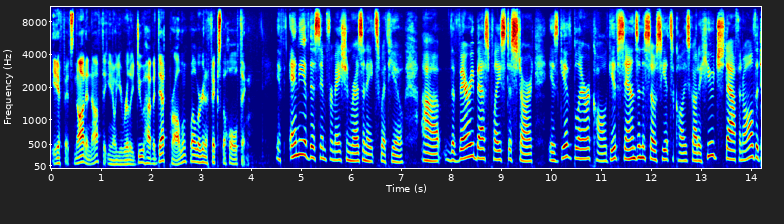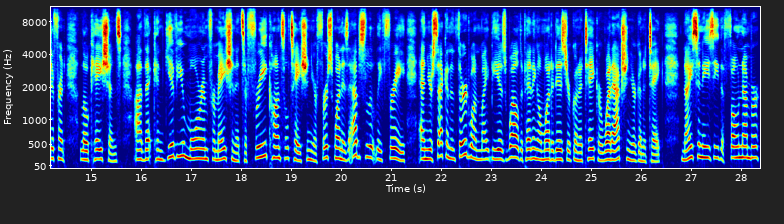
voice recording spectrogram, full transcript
If it's not enough that you know you really do have a debt problem, well, we're going to fix the whole thing. If any of this information resonates with you, uh, the very best place to start is give Blair a call. Give Sands and Associates a call. He's got a huge staff in all the different locations uh, that can give you more information. It's a free consultation. Your first one is absolutely free, and your second and third one might be as well, depending on what it is you're going to take or what action you're going to take. Nice and easy. The phone number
